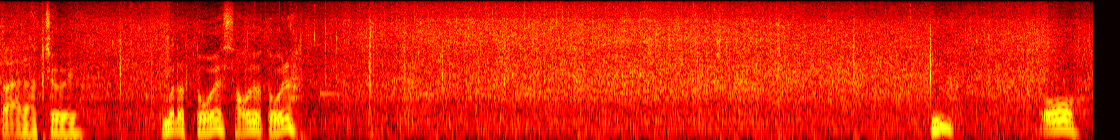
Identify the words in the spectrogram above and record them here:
Tại là trời mới đợt tối là 6 giờ tối rồi ừ. ô. oh.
